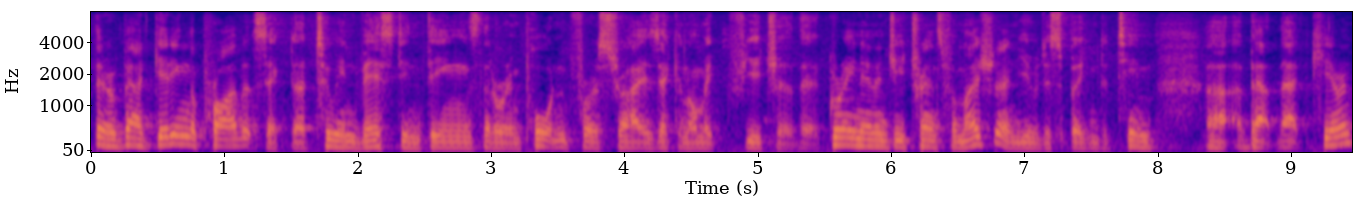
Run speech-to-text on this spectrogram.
they're about getting the private sector to invest in things that are important for Australia's economic future. The green energy transformation, and you were just speaking to Tim uh, about that, Kieran,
